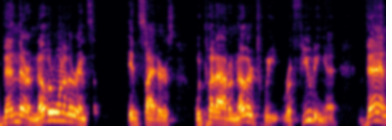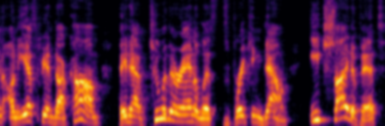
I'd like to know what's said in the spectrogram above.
Then there another one of their ins- insiders would put out another tweet refuting it. Then on ESPN.com, they'd have two of their analysts breaking down each side of it,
